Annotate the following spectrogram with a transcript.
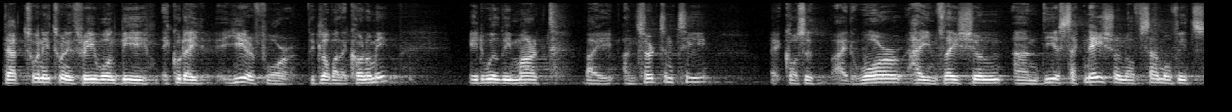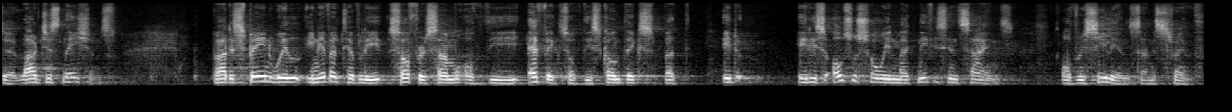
that 2023 won't be a good year for the global economy. It will be marked by uncertainty, uh, caused by the war, high inflation, and the stagnation of some of its uh, largest nations. But Spain will inevitably suffer some of the effects of this context, but it, it is also showing magnificent signs of resilience and strength.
